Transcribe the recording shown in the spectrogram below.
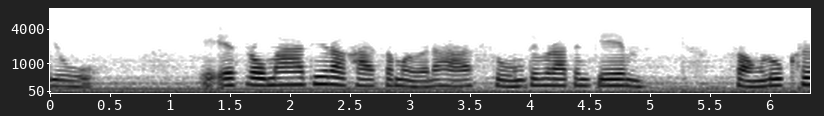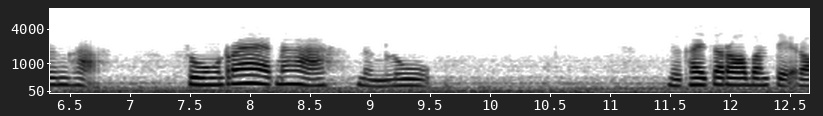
อยู่ AS Roma ที่ราคาเสมอนะคะ สูงเต็มเวลาเต็มเกม 2 ลูกครึ่งค่ะ สูงแรกนะคะ 1 ลูก หรือใครจะรอบอลเตะรอ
